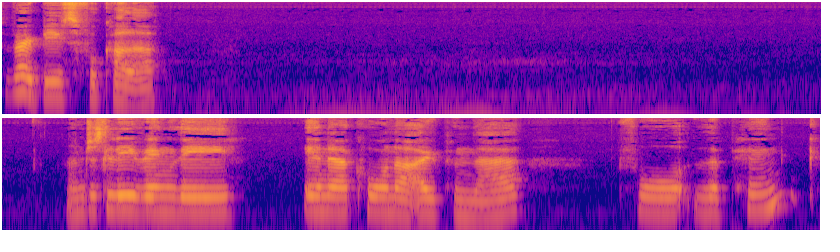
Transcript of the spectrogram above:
It's a very beautiful colour. I'm just leaving the inner corner open there for the pink.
